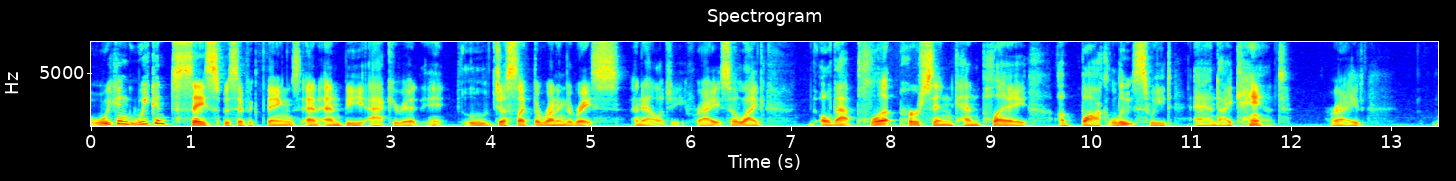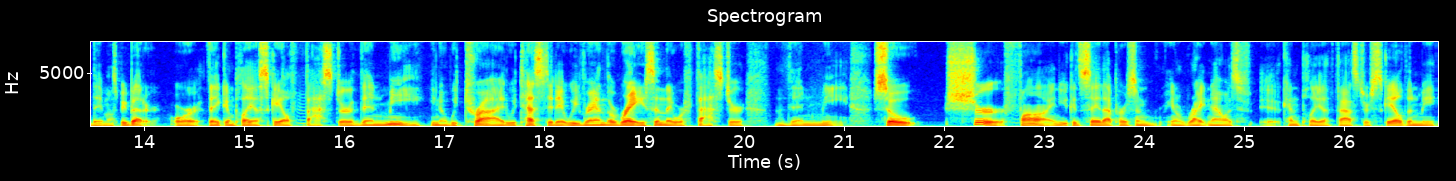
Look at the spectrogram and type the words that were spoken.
We can we can say specific things and and be accurate eh, just like the running the race analogy right? So like oh that person can play a Bach lute suite and i can't right they must be better or they can play a scale faster than me. You know we tried we tested it we ran the race and they were faster than me. So sure fine. You could say that person you know right now is eh, can play a faster scale than me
